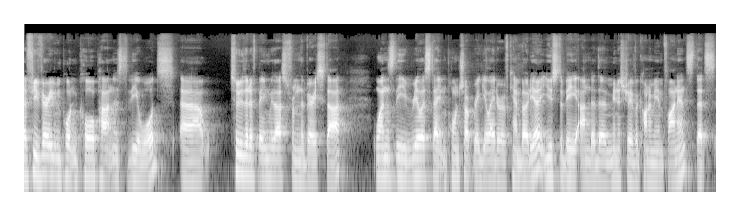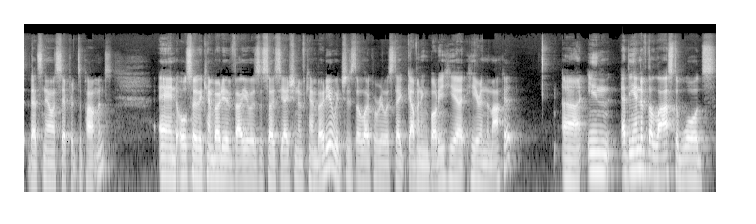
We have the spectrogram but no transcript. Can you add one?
a few very important core partners to the awards. Uh, two that have been with us from the very start. One's the real estate and pawn shop regulator of Cambodia. It used to be under the Ministry of Economy and Finance. That's that's now a separate department. And also the Cambodia Valuers Association of Cambodia, which is the local real estate governing body here here in the market. Uh, in at the end of the last awards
